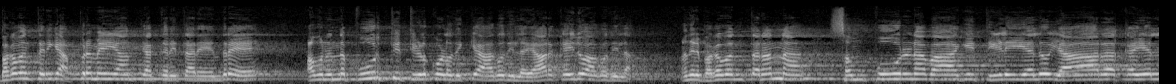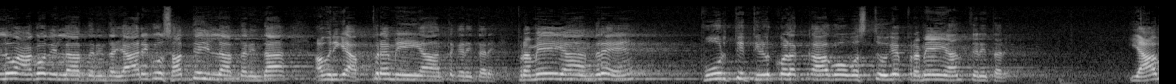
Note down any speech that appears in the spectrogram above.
ಭಗವಂತನಿಗೆ ಅಪ್ರಮೇಯ ಅಂತ ಯಾಕೆ ಕರೀತಾರೆ ಅಂದರೆ ಅವನನ್ನು ಪೂರ್ತಿ ತಿಳ್ಕೊಳ್ಳೋದಕ್ಕೆ ಆಗೋದಿಲ್ಲ, ಯಾರ ಕೈಲೂ ಆಗೋದಿಲ್ಲ. ಅಂದರೆ ಭಗವಂತನನ್ನು ಸಂಪೂರ್ಣವಾಗಿ ತಿಳಿಯಲು ಯಾರ ಕೈಯಲ್ಲೂ ಆಗೋದಿಲ್ಲ ಆದ್ದರಿಂದ, ಯಾರಿಗೂ ಸಾಧ್ಯ ಇಲ್ಲ ಆದ್ದರಿಂದ ಅವನಿಗೆ ಅಪ್ರಮೇಯ ಅಂತ ಕರೀತಾರೆ. ಪ್ರಮೇಯ ಅಂದರೆ ಪೂರ್ತಿ ತಿಳ್ಕೊಳ್ಳೋಕ್ಕಾಗೋ ವಸ್ತುವಿಗೆ ಪ್ರಮೇಯ ಅಂತ ಕರೀತಾರೆ. ಯಾವ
